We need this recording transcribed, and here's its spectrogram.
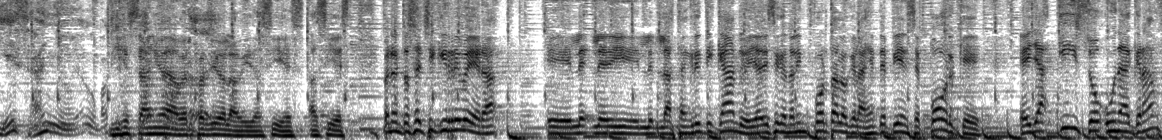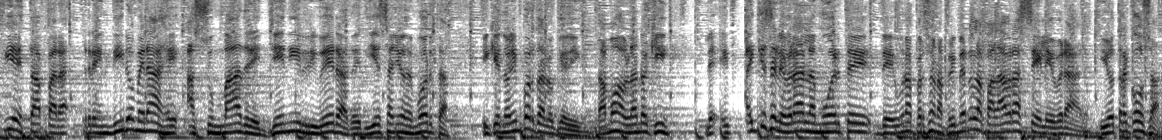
10 años. ya, compadre. 10 años de haber perdido la vida, así es, así es. Pero entonces Chiqui Rivera eh, le- le- le- la están criticando y ella dice que no le importa lo que la gente piense porque ella hizo una gran fiesta para rendir homenaje a su madre, Jenny Rivera, de 10 años de muerta, y que no le importa lo que diga. Estamos hablando aquí, le- eh, hay que celebrar la muerte de una persona. Primero la palabra celebrar y otra cosa,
